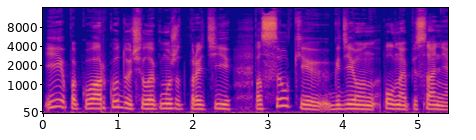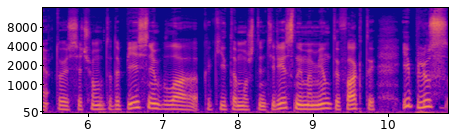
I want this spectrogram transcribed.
И по QR-коду человек может пройти по ссылке, где он полное описание, то есть о чем вот эта песня была, какие-то, может, интересные моменты, факты. И плюс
